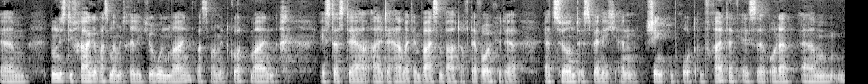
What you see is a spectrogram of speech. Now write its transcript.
Ähm, nun ist die Frage, was man mit Religion meint, was man mit Gott meint. Ist das der alte Herr mit dem weißen Bart auf der Wolke, der erzürnt ist, wenn ich ein Schinkenbrot am Freitag esse? Oder ähm,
